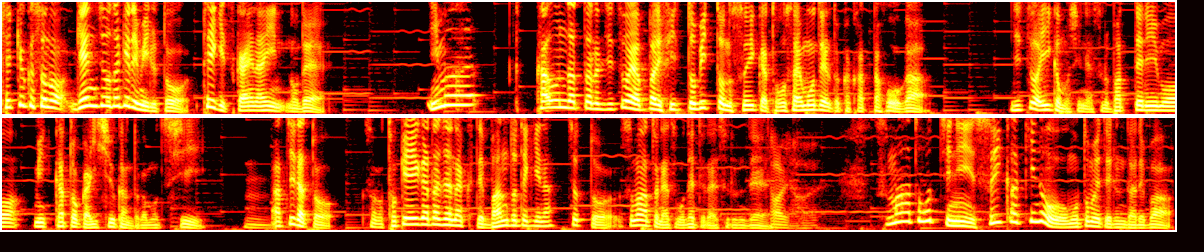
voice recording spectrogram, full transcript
結局その現状だけで見ると定期使えないので、今買うんだったら実はやっぱり Fitbit のスイカ搭載モデルとか買った方が実はいいかもしれない。そのバッテリーも3日とか1週間とか持つし、うん、あっちだとその時計型じゃなくてバンド的なちょっとスマートなやつも出てたりするんで、はいはい。スマートウォッチにスイカ機能を求めてるんであれば、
